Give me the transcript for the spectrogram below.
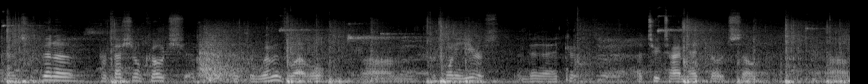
and she's been a professional coach at the, women's level um, for 20 years and been a, a two-time head coach. So um,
